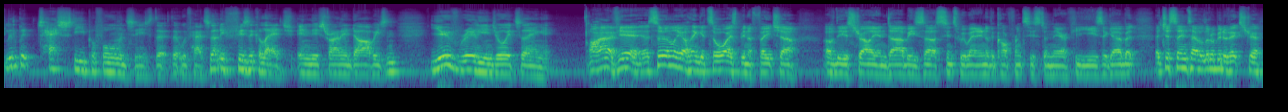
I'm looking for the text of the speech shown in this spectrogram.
little bit testy performances that, that we've had, certainly physical edge in the Australian derbies, and you've really enjoyed seeing it. I have, yeah. Certainly, I think it's always been a feature of the Australian derbies uh, since we went into the conference system there a few years ago. But it just seems to have a little bit of extra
